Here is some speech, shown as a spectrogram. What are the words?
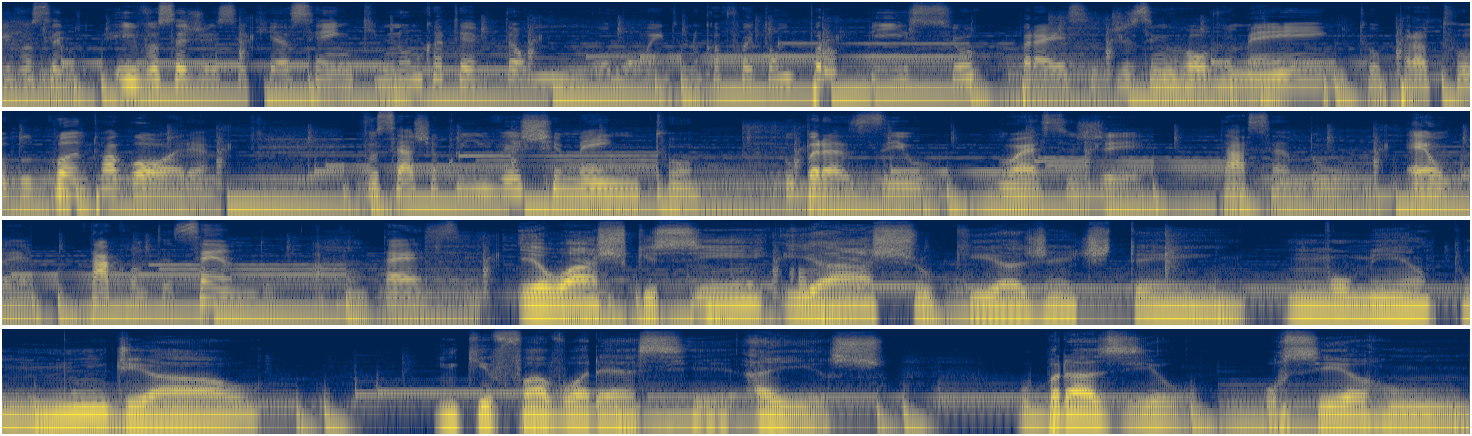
E você, e você disse que assim, que nunca teve tão, o momento nunca foi tão propício para esse desenvolvimento, para tudo quanto agora. Você acha que o investimento no Brasil, no SG, está sendo, é, é tá acontecendo? Acontece? Eu acho que sim Como e que? acho que a gente tem um momento mundial em que favorece a isso. O Brasil, por ser um,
